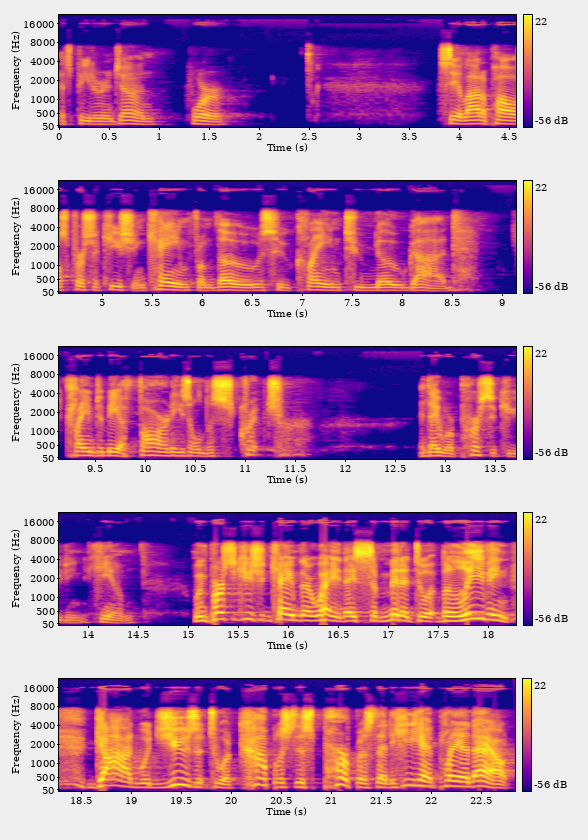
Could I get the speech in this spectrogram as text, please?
as Peter and John were. See, a lot of Paul's persecution came from those who claimed to know God, claimed to be authorities on the scripture, and they were persecuting him. When persecution came their way, they submitted to it, believing God would use it to accomplish this purpose that he had planned out.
